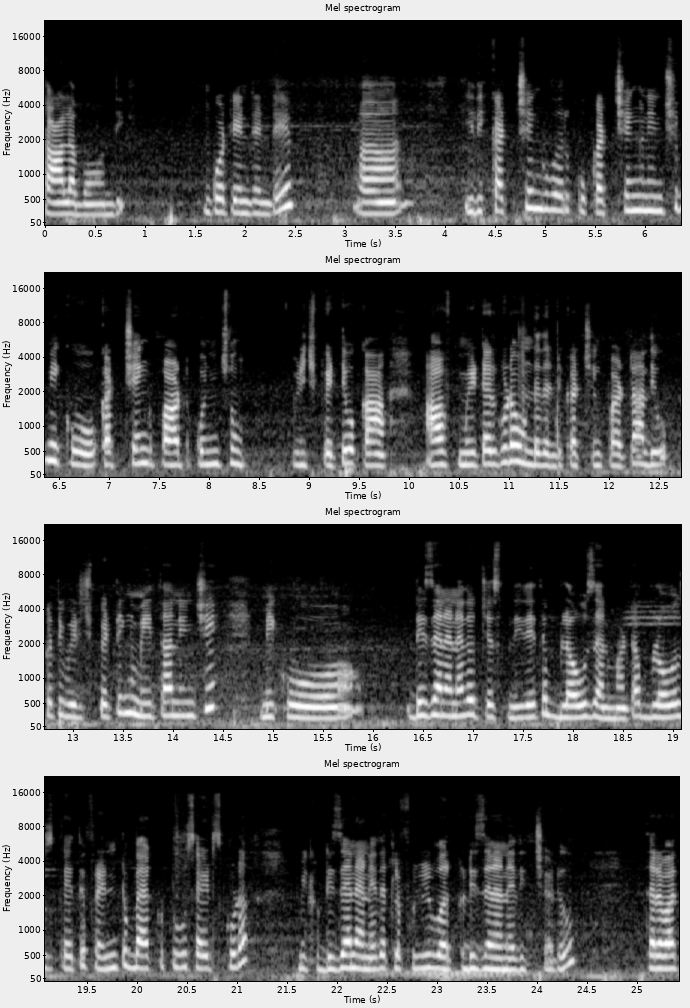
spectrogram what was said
చాలా బాగుంది. ఇంకోటి ఏంటంటే ఇది కట్ చెంగు వరకు కట్ నుంచి మీకు కట్ చెంగ్ పార్ట్ కొంచెం విడిచిపెట్టి ఒక హాఫ్ మీటర్ కూడా ఉండదండి కట్చింగ్ పార్ట్ అది ఒక్కటి విడిచిపెట్టి ఇంక మిగతా నుంచి మీకు డిజైన్ అనేది వచ్చేస్తుంది. ఇదైతే బ్లౌజ్ అనమాట బ్లౌజ్కి అయితే ఫ్రంట్ బ్యాక్ టూ సైడ్స్ కూడా మీకు డిజైన్ అనేది అట్లా ఫుల్ వర్క్ డిజైన్ అనేది ఇచ్చాడు. తర్వాత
